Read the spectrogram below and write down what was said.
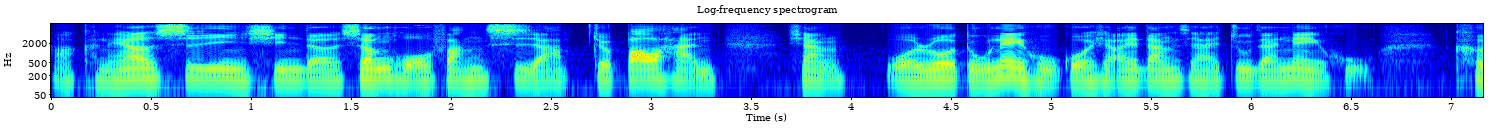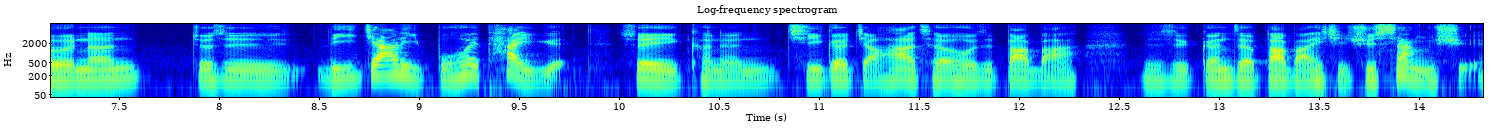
啊，可能要适应新的生活方式啊，就包含像我若读内湖国小，因为当时还住在内湖，可能就是离家里不会太远，所以可能骑个脚踏车，或者爸爸就是跟着爸爸一起去上学。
